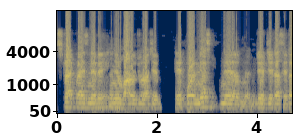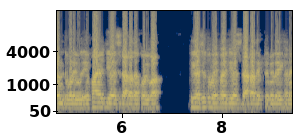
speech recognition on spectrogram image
স্ট্রাইক প্রাইস নেবে। এখানে বারো জুন আছে, এরপরে নেক্সট ডেট যেটা, সেটা নিতে পারে। এফআইডিএস ডাটা দেখো এবার। ঠিক আছে, তোমরা এফআইডিএস ডাটা দেখতে পেলে এখানে।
